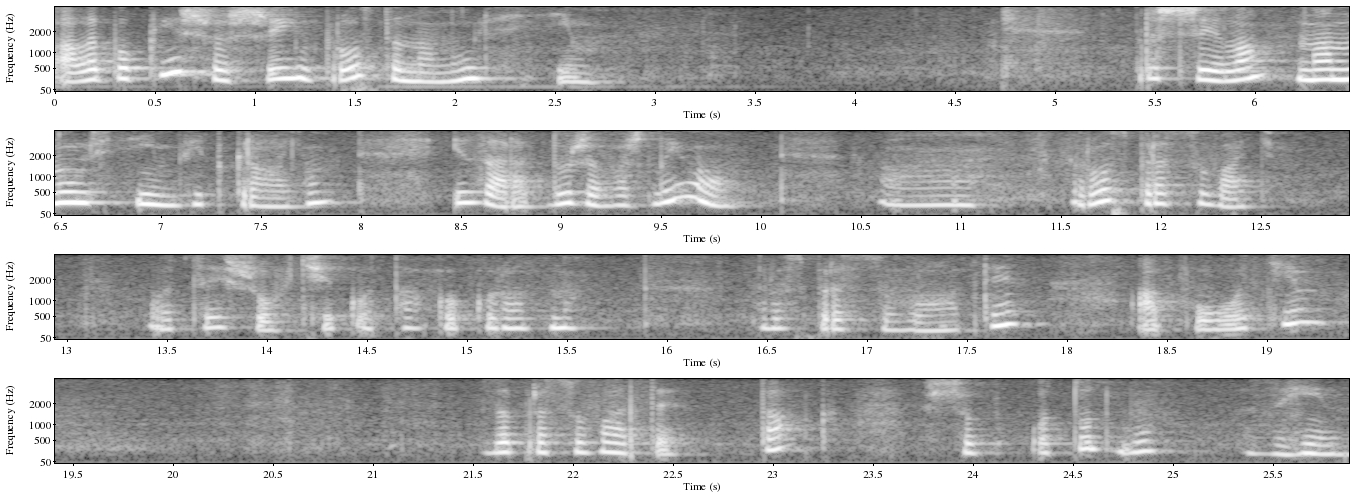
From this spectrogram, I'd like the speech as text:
але поки що шию просто на 0,7. Прошила на 0,7 від краю. І зараз дуже важливо а, розпрасувати. Оцей шовчик отак акуратно розпрасувати, а потім запрасувати так, щоб отут був згін.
